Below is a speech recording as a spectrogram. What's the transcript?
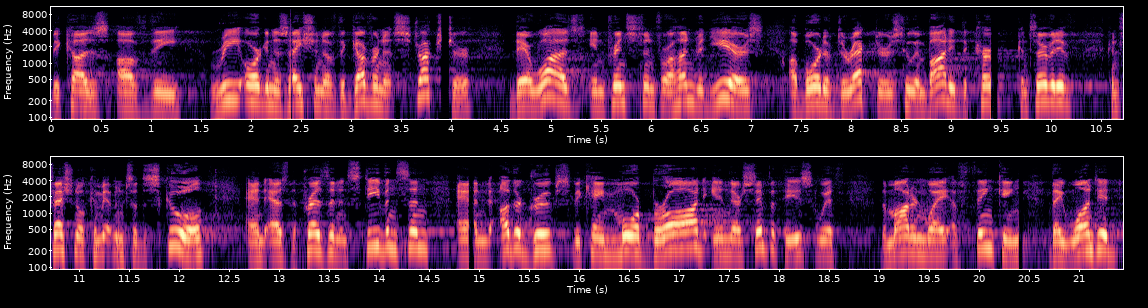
because of the reorganization of the governance structure there was in Princeton for a hundred years a board of directors who embodied the conservative confessional commitments of the school. And as the president Stevenson and other groups became more broad in their sympathies with the modern way of thinking, they wanted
